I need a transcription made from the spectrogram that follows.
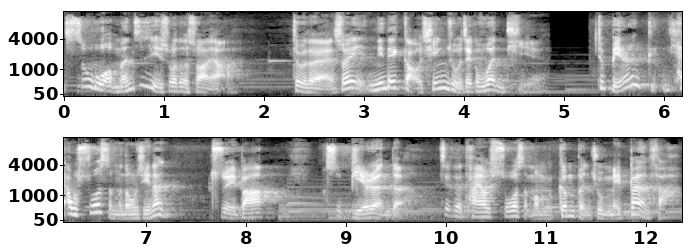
是我们自己说的算呀，对不对？所以你得搞清楚这个问题，就别人要说什么东西那。嘴巴是别人的，这个他要说什么，我们根本就没办法。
